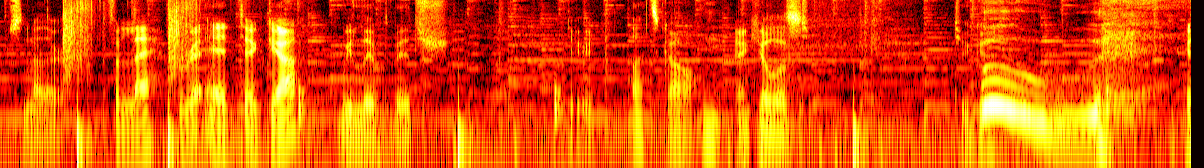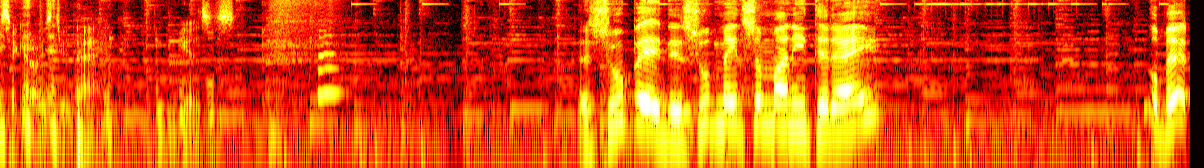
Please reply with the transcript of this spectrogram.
There's another fillet ready to go. We lived, bitch. Dude, let's go. And kill us. Too good. Ooh. guess I could always do that. You The soup, eh, the soup made some money today. A little bit.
